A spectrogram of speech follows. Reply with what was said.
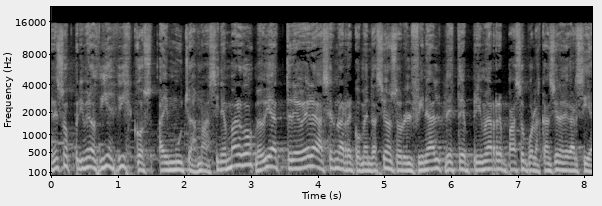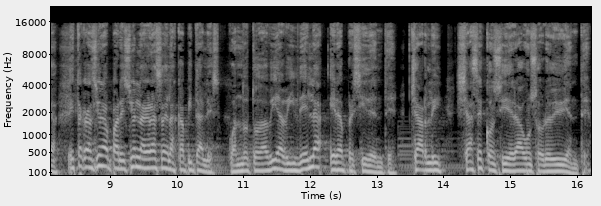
En esos primeros 10 discos hay muchas más. Sin embargo, me voy a atrever a hacer una recomendación sobre el final de este primer repaso por las canciones de García. Esta canción apareció en La Grasa de las Capitales, cuando todavía Videla era presidente. Charlie ya se consideraba un sobreviviente.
